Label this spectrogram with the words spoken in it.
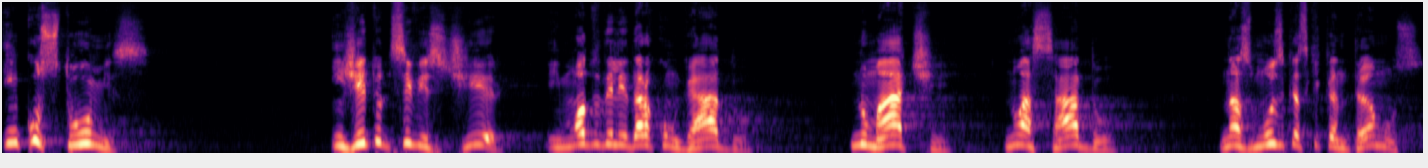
em costumes, em jeito de se vestir, em modo de lidar com gado, no mate, no assado, nas músicas que cantamos,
